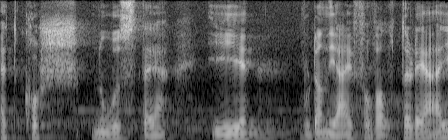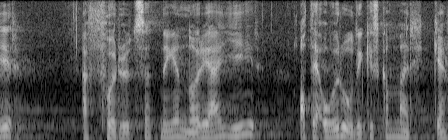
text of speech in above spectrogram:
et kors noe sted i hvordan jeg forvalter det jeg eier. Er forutsetningen når jeg gir, at jeg overhodet ikke skal merke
